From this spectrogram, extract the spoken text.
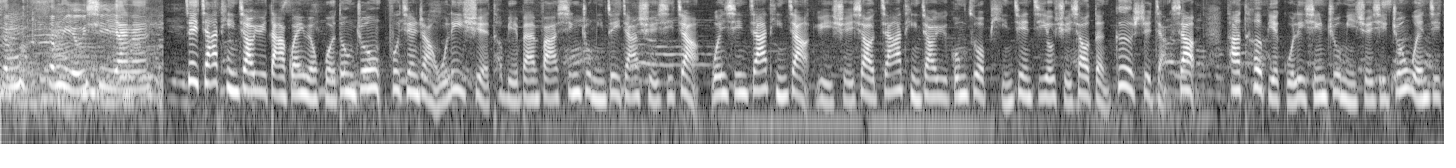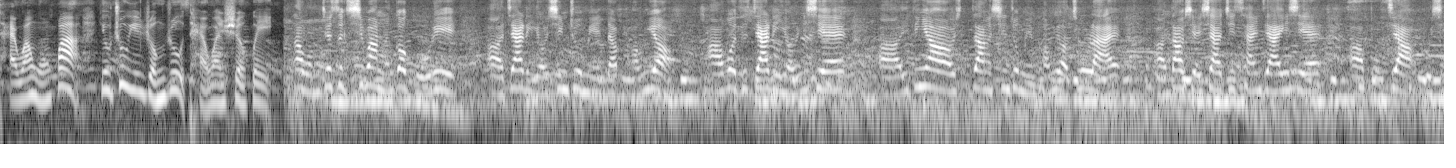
生生游戏呀呢。在家庭教育大观园活动中，副县长吴丽雪特别颁发新著名最佳学习奖、温馨家庭奖与学校家庭教育工作评鉴绩优学校等各式奖项。她特别鼓励新著名学习中文及台湾文化，有助于融入台湾社会。那我们就是希望能够鼓励，呃，家里有新著名的朋友啊，或者家里有一些，呃，一定要让新住民朋友出来，呃，到学校去参加一些，呃，补教、补习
